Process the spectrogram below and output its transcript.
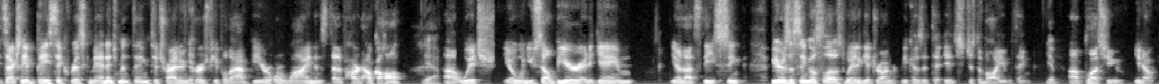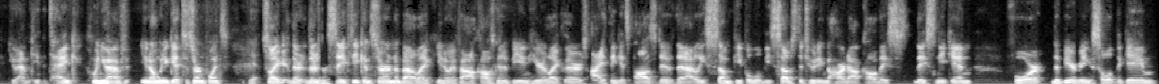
it's actually a basic risk management thing to try to encourage people to have beer or wine instead of hard alcohol. Yeah. Uh, which, you know, when you sell beer at a game, you know that's the sing beer is the single slowest way to get drunk because it, it's just a volume thing. Yep. Uh, plus you you know you empty the tank when you have you know when you get to certain points. Yeah. So like there, there's a safety concern about like you know if alcohol is going to be in here like there's i think it's positive that at least some people will be substituting the hard alcohol they they sneak in for the beer being sold at the game.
